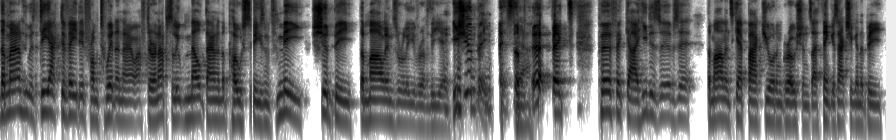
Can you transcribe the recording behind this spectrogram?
the man who was deactivated from Twitter now after an absolute meltdown in the postseason, for me, should be the Marlins reliever of the year. He should be. It's the Yeah. perfect, perfect guy. He deserves it. The Marlins get back Jordan Groshans, I think is actually going to be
